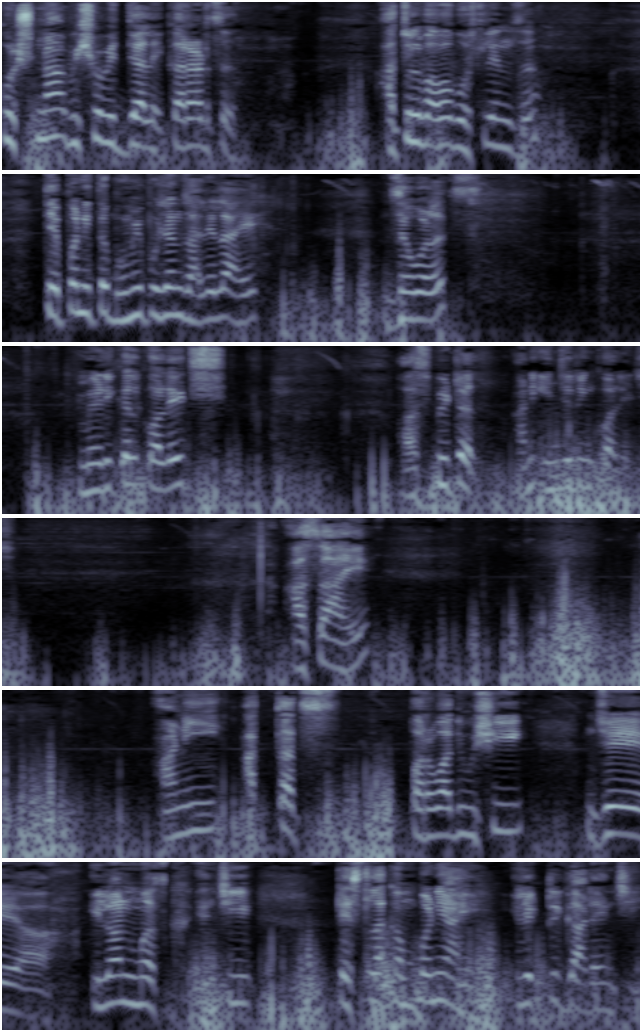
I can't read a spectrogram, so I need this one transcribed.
कृष्णा विश्वविद्यालय कराडचं. अतुल बाबा भोसलेंचं. ते पण इथं भूमिपूजन झालेलं आहे. जवळच. मेडिकल कॉलेज हॉस्पिटल आणि इंजिनिअरिंग कॉलेज. असं आहे. आणि आत्ताच परवा दिवशी जे इलॉन मस्क यांची टेस्ला कंपनी आहे इलेक्ट्रिक गाड्यांची.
